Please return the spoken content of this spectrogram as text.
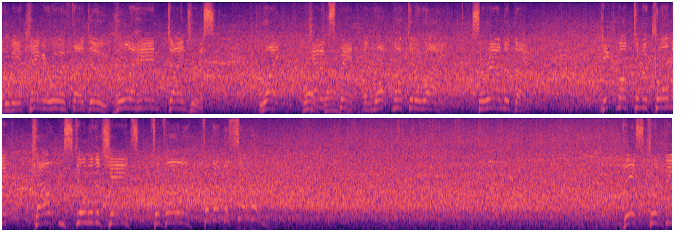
It'll be a kangaroo if they do. Houlihan, dangerous. Wait, well had it spent, and Watt knocked it away. Surrounded, though. Hickmott to McCormick. Carlton still with a chance. Fevola for number seven. This could be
